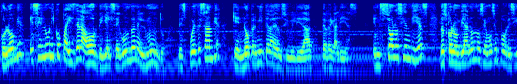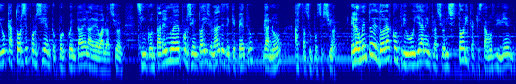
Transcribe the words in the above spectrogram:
Colombia es el único país de la OCDE y el segundo en el mundo, después de Zambia, que no permite la deducibilidad de regalías. En solo 100 días, los colombianos nos hemos empobrecido 14% por cuenta de la devaluación, sin contar el 9% adicional desde que Petro ganó hasta su posesión. El aumento del dólar contribuye a la inflación histórica que estamos viviendo.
